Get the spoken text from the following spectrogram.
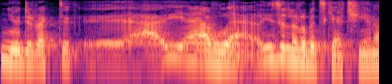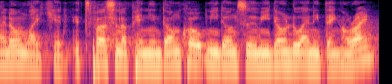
new directive. Yeah, well, it's a little bit sketchy and I don't like it. It's personal opinion. Don't quote me, don't sue me, don't do anything, all right?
